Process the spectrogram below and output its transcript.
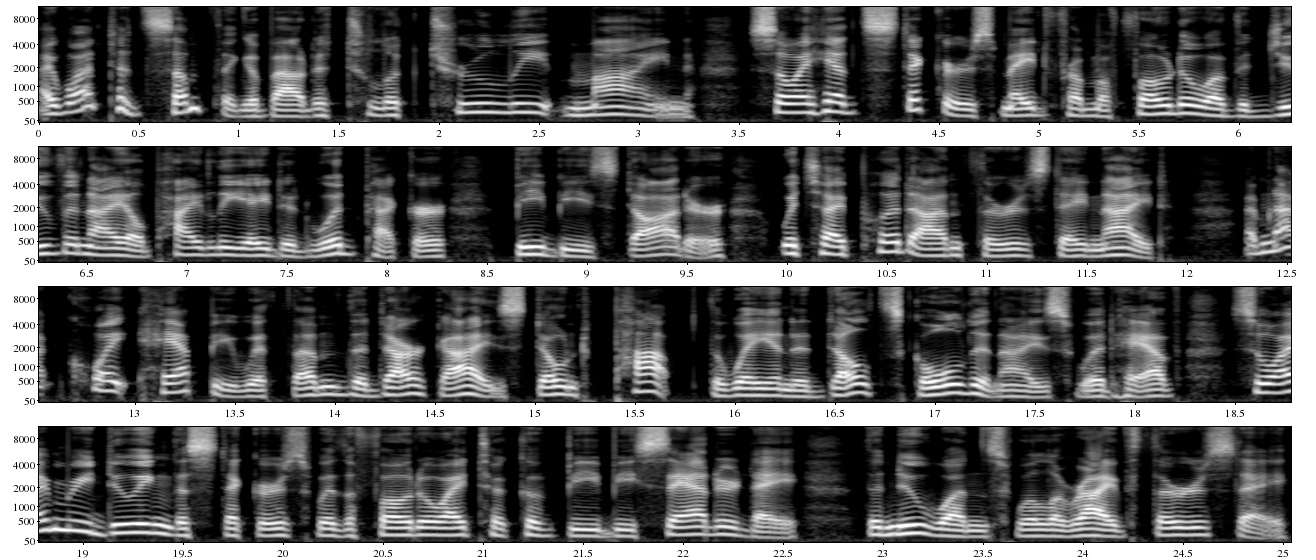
I wanted something about it to look truly mine, so I had stickers made from a photo of a juvenile pileated woodpecker, BB's daughter, which I put on Thursday night. I'm not quite happy with them. The dark eyes don't pop the way an adult's golden eyes would have, so I'm redoing the stickers with a photo I took of BB Saturday. The new ones will arrive Thursday.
